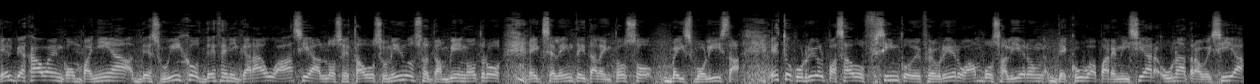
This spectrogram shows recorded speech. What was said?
Él viajaba en compañía de su hijo desde Nicaragua hacia los Estados Unidos, también otro excelente y talentoso beisbolista. Esto ocurrió el pasado 5 de febrero, ambos salieron de Cuba para iniciar una travesía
